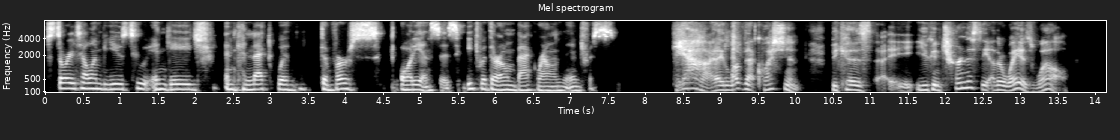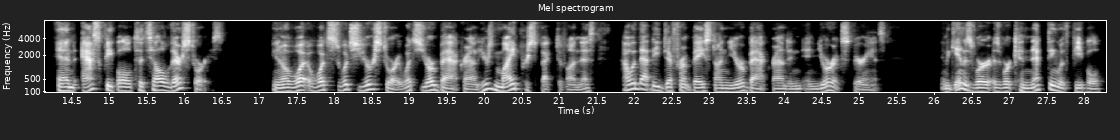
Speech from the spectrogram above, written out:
storytelling be used to engage and connect with diverse audiences, each with their own background and interests? Yeah, I love that question because uh, you can turn this the other way as well and ask people to tell their stories. You know, what what's what's your story? What's your background? Here's my perspective on this. How would that be different based on your background and, and your experience? And again, as we're as we're connecting with people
